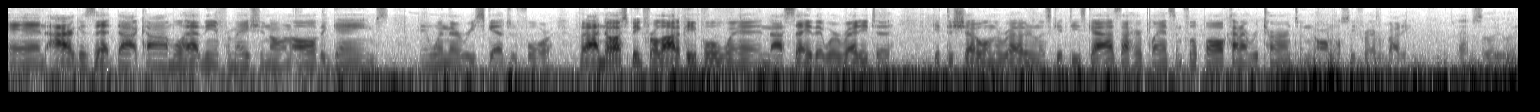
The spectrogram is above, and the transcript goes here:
and ourgazette.com. We'll have the information on all the games and when they're rescheduled for. But I know I speak for a lot of people when I say that we're ready to get the show on the road and let's get these guys out here playing some football, kind of return to normalcy for everybody. Absolutely.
